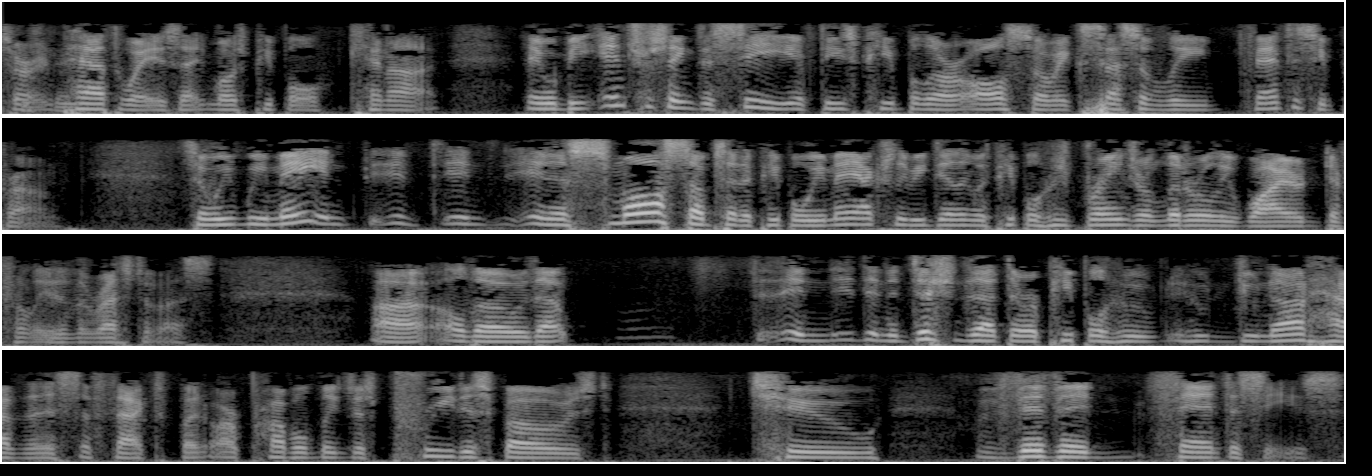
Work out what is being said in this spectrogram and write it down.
certain pathways that most people cannot. It would be interesting to see if these people are also excessively fantasy prone. So we, we may, in, in, in a small subset of people, we may actually be dealing with people whose brains are literally wired differently than the rest of us. Uh, although that, in, in addition to that, there are people who who do not have this effect, but are probably just predisposed to vivid fantasies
